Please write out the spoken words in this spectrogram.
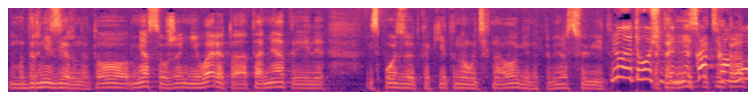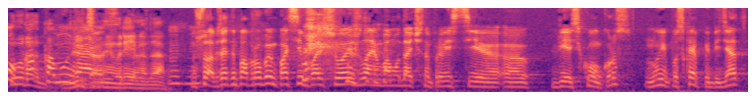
модернизированный, то мясо уже не варят, а томят или используют какие-то новые технологии, например, сувид. Ну, это, в общем-то, ну, низкая как кому- как кому длительное нравится. время, да. Ну что, обязательно попробуем. Спасибо большое. Желаем вам удачно провести э, весь конкурс. Ну и пускай победят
